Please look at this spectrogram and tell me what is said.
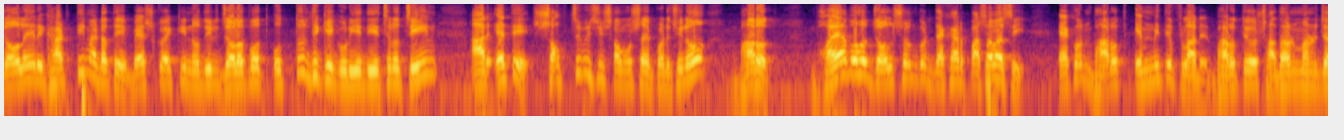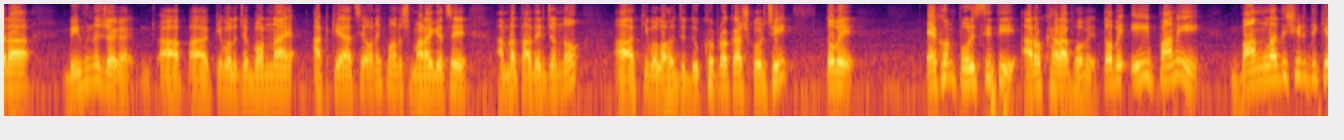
জলের ঘাটতি মেটাতে বেশ কয়েকটি নদীর জলপথ উত্তর দিকে গড়িয়ে দিয়েছিল চীন, আর এতে সবচেয়ে বেশি সমস্যায় পড়েছিল ভারত। ভয়াবহ জল সংকট দেখার পাশাপাশি এখন ভারত এমনিতে ফ্লাডেড ভারতীয় সাধারণ মানুষ যারা বিভিন্ন জায়গায় কি বলে যে বন্যায় আটকে আছে, অনেক মানুষ মারা গেছে, আমরা তাদের জন্য কি বলা হয় যে দুঃখ প্রকাশ করছি। তবে এখন পরিস্থিতি আরও খারাপ হবে। তবে এই পানি বাংলাদেশের দিকে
